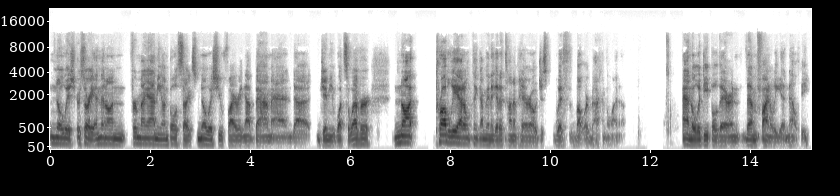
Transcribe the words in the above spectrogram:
no issue, or sorry. And then on for Miami on both sides, no issue firing up Bam and uh, Jimmy whatsoever. Not probably, I don't think I'm going to get a ton of Herro just with Butler back in the lineup and Oladipo there and them finally getting healthy.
